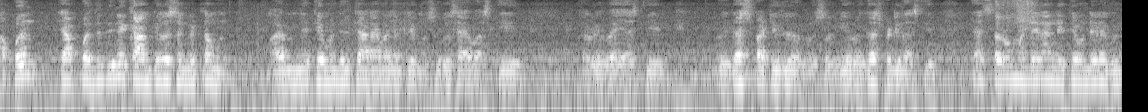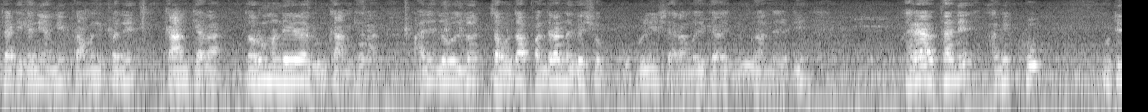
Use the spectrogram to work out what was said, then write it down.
आपण त्या पद्धतीने काम केलं संघटना म्हणून मा- नेते मंडळी त्या टायमाचे आमचे मसुरे साहेब असतील तवडेबाई असतील रोहिदास पाटील स्वर्गीय रोहिदास पाटील असतील या सर्व मंडळींना नेते मंडळींना घेऊन त्या ठिकाणी आम्ही प्रामाणिकपणे काम केला तरुण मंडळीला घेऊन काम केला. आणि जवळजवळ चौदा पंधरा नगरसेवक हुबळी शहरामध्ये त्यावेळेस निवडून आणण्यासाठी खऱ्या अर्थाने आम्ही खूप मोठी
